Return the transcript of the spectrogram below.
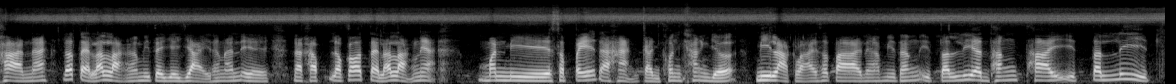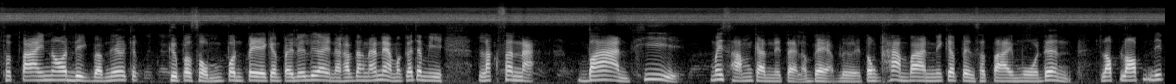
ผ่านนะ แล้วแต่ละหลังมีแต่ใหญ่ๆทั้งนั้นเองนะครับ แล้วก็แต่ละหลังเนี่ยมันมีสเปซห่างกันค่อนข้างเยอะ มีหลากหลายสไตล์นะครับ มีทั้งอิตาเลียน ทั้งไทย อิตาลีสไตล์นอร์ดิกแบบนี้คือผสมปนเปกันไปเรื่อยๆนะครับ ดังนั้นเนี่ยมันก็จะมีลักษณะ บ้านที่ไม่ซ้ำกันในแต่ละแบบเลย ตรงข้ามบ้านนี่ก็เป็นสไตล์โมเดิร์นล็อบๆ นิด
